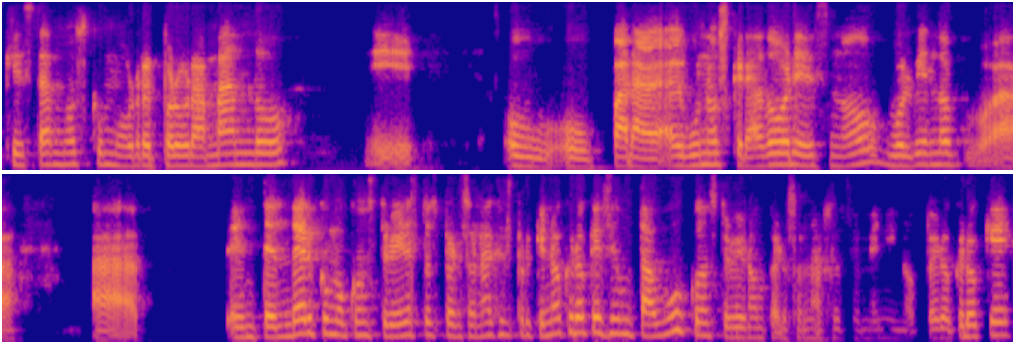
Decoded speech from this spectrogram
que estamos como reprogramando, eh, o, para algunos creadores, ¿no? Volviendo a, entender cómo construir estos personajes, porque no creo que sea un tabú construir un personaje femenino, pero creo que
